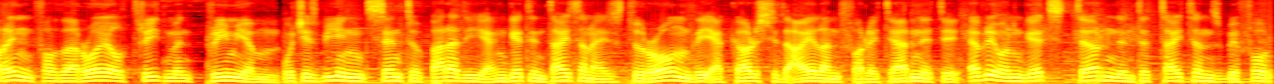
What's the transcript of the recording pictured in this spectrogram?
are in for the royal treatment premium, which is being sent to Paradis and getting titanized to roam the accursed island for eternity. Everyone gets turned into titans before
